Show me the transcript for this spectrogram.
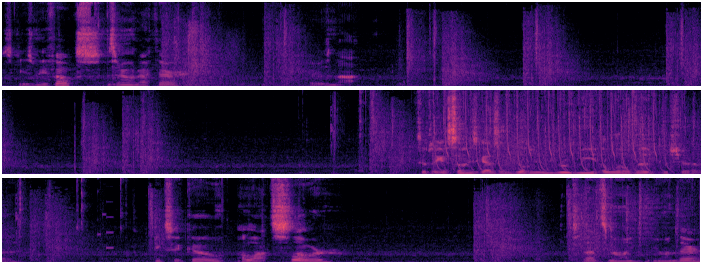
Excuse me, folks. Is there anyone back there? There is not. Except I guess some of these guys have the ability to root me a little bit, which uh, makes it go a lot slower. So that's annoying. Anyone there?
